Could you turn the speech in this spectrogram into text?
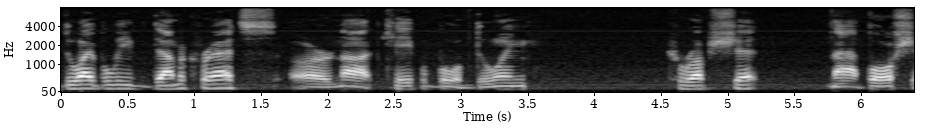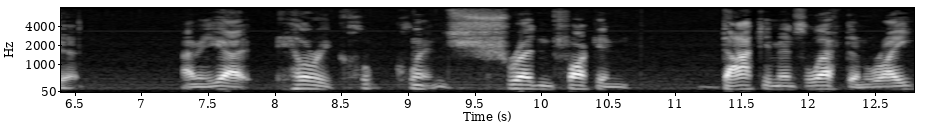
Do I believe Democrats are not capable of doing corrupt shit? Nah, bullshit. I mean, you got Hillary Clinton shredding fucking documents left and right.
